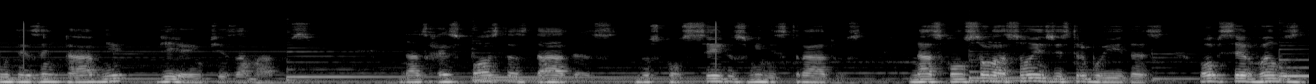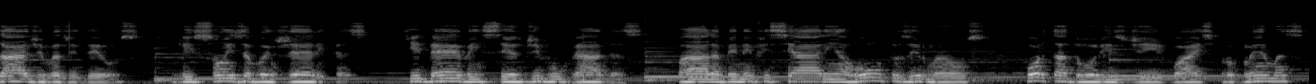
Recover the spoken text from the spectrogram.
o desencarne de entes amados. Nas respostas dadas, nos conselhos ministrados, nas consolações distribuídas, observamos dádivas de Deus, lições evangélicas que devem ser divulgadas para beneficiarem a outros irmãos portadores de iguais problemas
